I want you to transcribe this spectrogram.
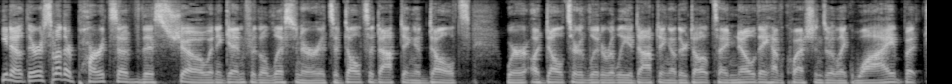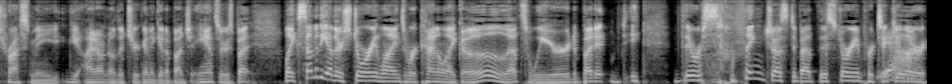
you know, there are some other parts of this show. And again, for the listener, it's adults adopting adults, where adults are literally adopting other adults. I know they have questions or like, why? But trust me, I don't know that you're going to get a bunch of answers. But like, some of the other storylines were kind of like, oh, that's weird. But it, it, there was something just about this story in particular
